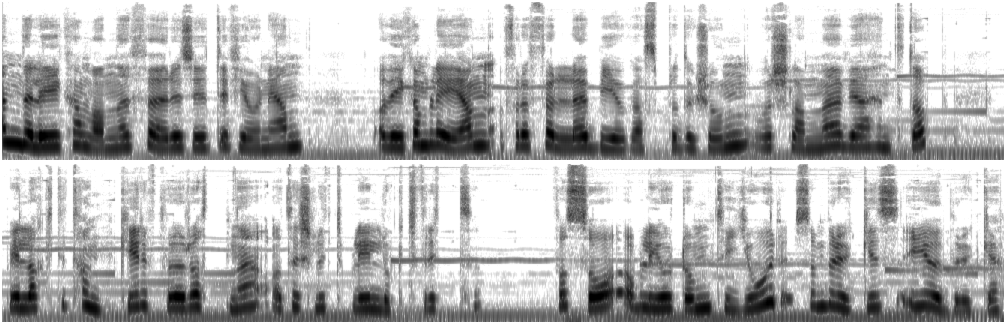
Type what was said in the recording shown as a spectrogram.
Endelig kan vannet føres ut i fjorden igjen, og vi kan bli igjen for å følge biogassproduksjonen hvor slammet vi har hentet opp, blir lagt i tanker for å råtne og til slutt bli luktfritt. For så å bli gjort om til jord som brukes i jordbruket.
